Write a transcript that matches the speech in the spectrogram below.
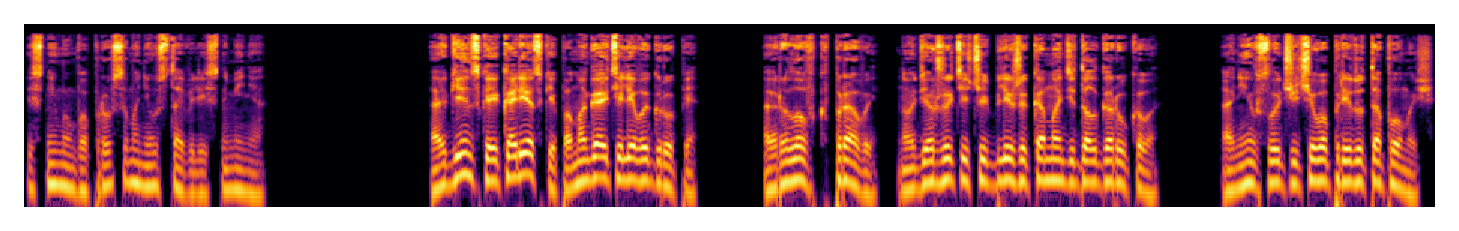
и с немым вопросом они уставились на меня. «Агинский и Корецкий, помогайте левой группе. Орлов к правой, но держите чуть ближе к команде Долгорукова. Они в случае чего придут на помощь.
